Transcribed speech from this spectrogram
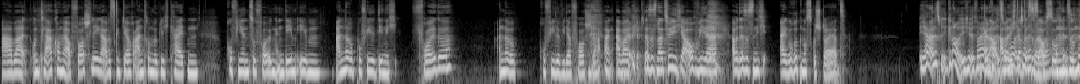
Aber, und klar kommen ja auch Vorschläge, aber es gibt ja auch andere Möglichkeiten, Profilen zu folgen, indem eben andere Profile, denen ich folge, andere Profile wieder vorschlagen. Aber das ist natürlich ja auch wieder, aber das ist nicht Algorithmus gesteuert. Ja, alles. Genau. Ich, es war Genau, einfach, es war aber nur ich glaube, das ist auch so ein, so ein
